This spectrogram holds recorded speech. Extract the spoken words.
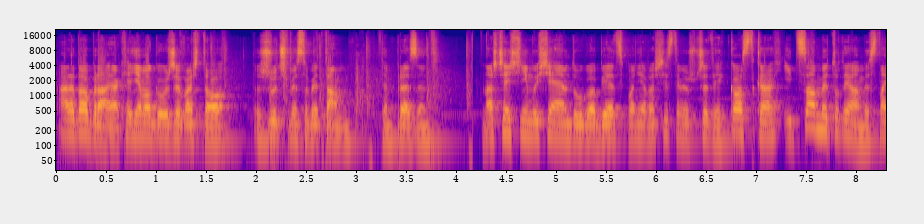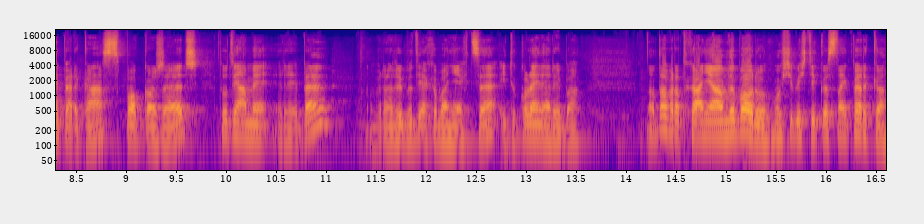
ale dobra, jak ja nie mogę używać, to rzućmy sobie tam ten prezent. Na szczęście nie musiałem długo biec, ponieważ jestem już przy tych kostkach. I co my tutaj mamy? Snajperka, spoko rzecz. Tutaj mamy rybę. Dobra, ryby to ja chyba nie chcę. I tu kolejna ryba. No dobra, to chyba nie mam wyboru, musi być tylko snajperka.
